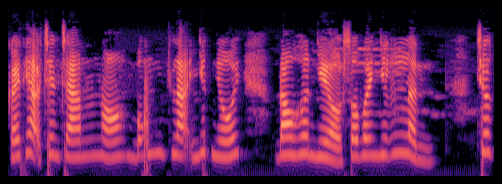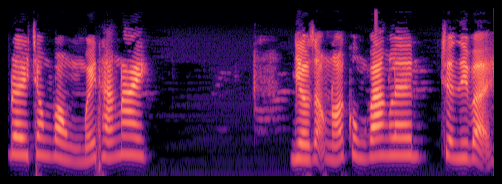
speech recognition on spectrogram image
cái thẹo trên trán nó bỗng lại nhức nhối, đau hơn nhiều so với những lần trước đây trong vòng mấy tháng nay. Nhiều giọng nói cùng vang lên, chuyện gì vậy?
